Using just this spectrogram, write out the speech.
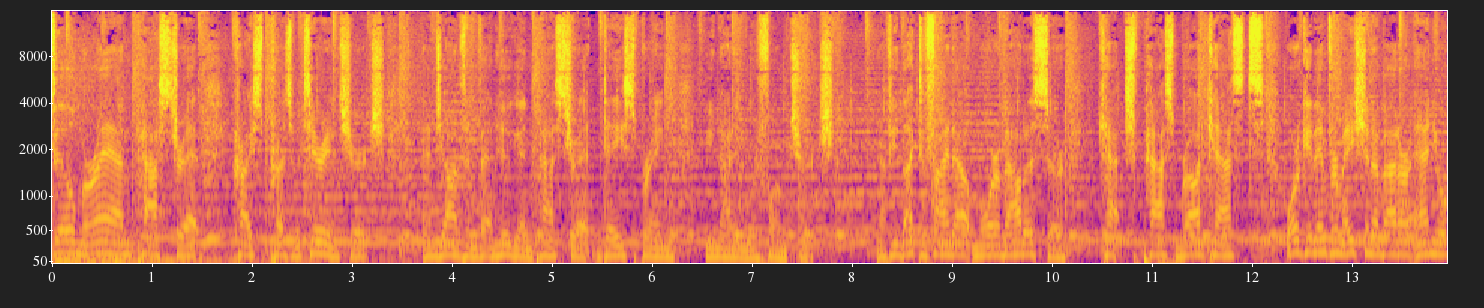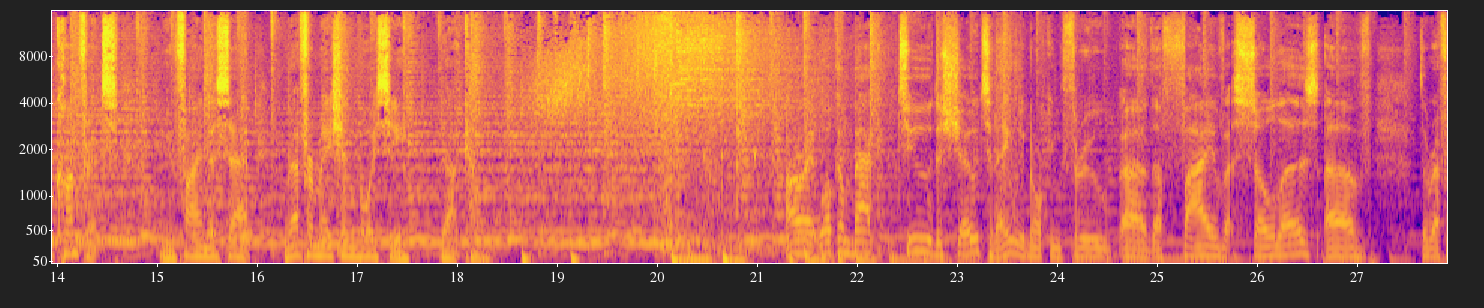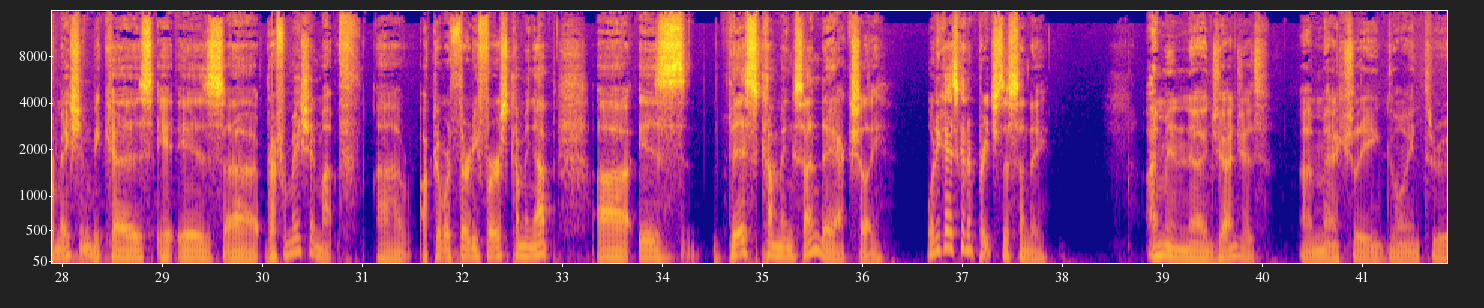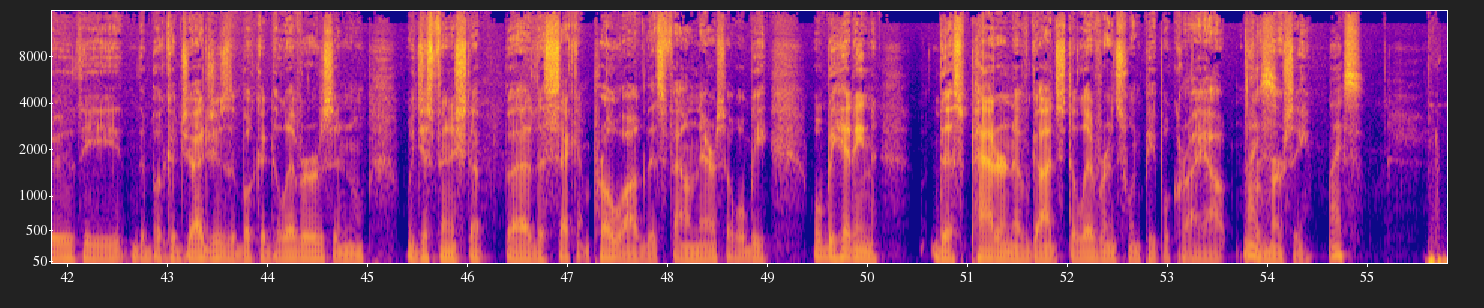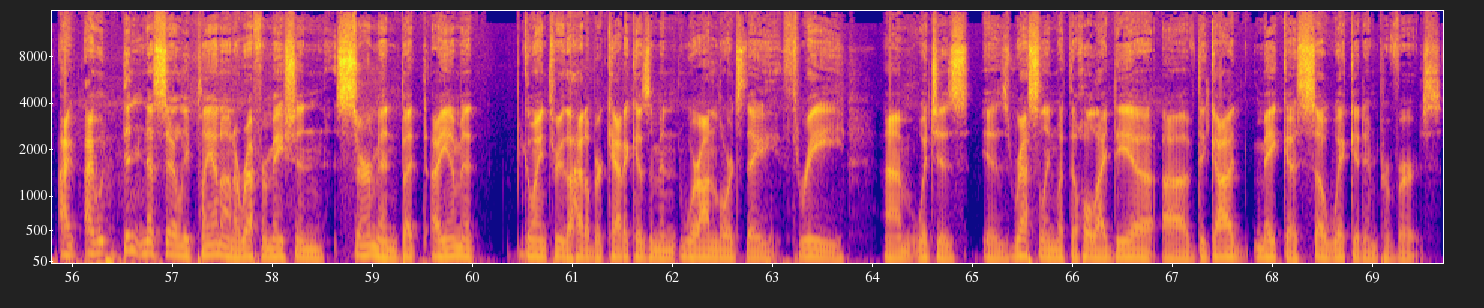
Phil Moran, pastor at Christ Presbyterian Church, and Jonathan Van Hugen, pastor at Day Spring United Reformed Church. Now, if you'd like to find out more about us or catch past broadcasts or get information about our annual conference, you can find us at reformationboise.com. All right, welcome back to the show today. We've been working through uh, the five solas of the Reformation because it is uh, Reformation Month. Uh, October 31st coming up uh, is this coming Sunday, actually. What are you guys going to preach this Sunday? I'm in uh, Judges. I'm actually going through the the book of Judges, the book of Delivers, and we just finished up uh, the second prologue that's found there. So we'll be we'll be hitting this pattern of God's deliverance when people cry out Nice. for mercy. Nice. I, I would, didn't necessarily plan on a Reformation sermon, but I am at, going through the Heidelberg Catechism, and we're on Lord's Day three, um, which is is wrestling with the whole idea of did God make us so wicked and perverse?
